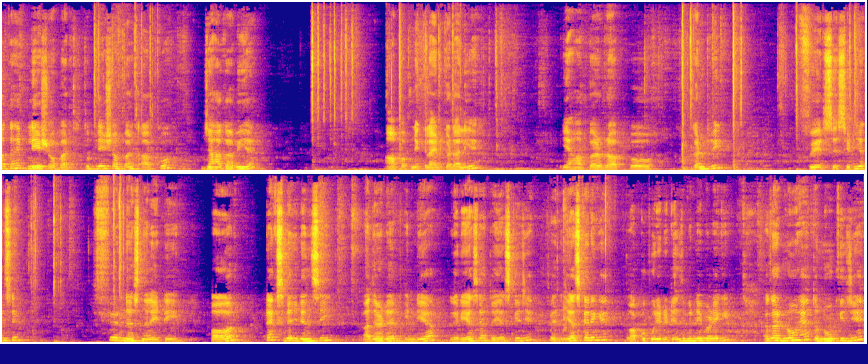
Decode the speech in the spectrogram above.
आता है प्लेस ऑफ़ बर्थ तो प्लेस ऑफ़ बर्थ आपको जहाँ का भी है, आप अपने क्लाइंट का डालिए। यहाँ पर आपको कंट्री फिर से सिटीजनशिप फिर नेशनलिटी और tax residency other than India अगर यस है तो यस कीजिए, फिर यस करेंगे तो आपको पूरी डिटेल्स भरनी पड़ेगी। अगर नो है तो नो कीजिए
